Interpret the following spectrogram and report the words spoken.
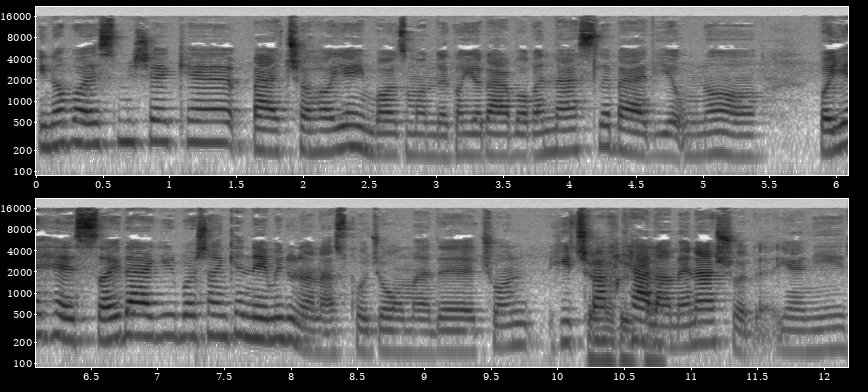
اینا باعث میشه که بچه های این بازماندگان یا در واقع نسل بعدی اونا با یه حسایی درگیر باشن که نمی‌دونن از کجا اومده چون هیچ وقت کلمه نشده. یعنی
